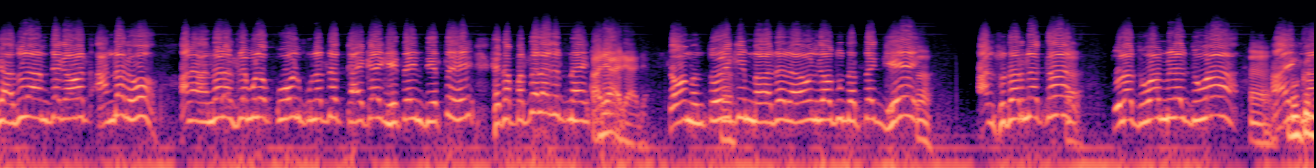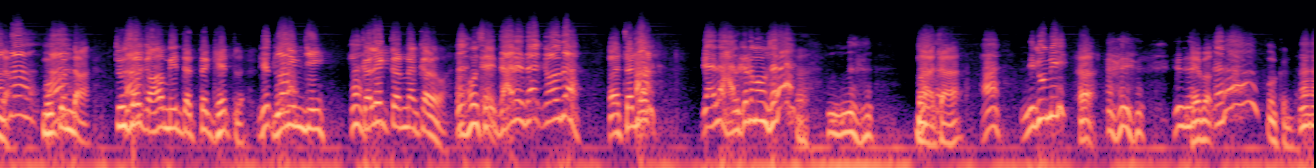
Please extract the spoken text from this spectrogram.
की अजून आमच्या गावात अंधार हो आणि अंधार असल्यामुळे कोण कुणाचं काय काय घेता येईल देतंय ह्याचा पत्ता लागत नाही अरे अरे अरे तेव्हा म्हणतोय की माझं रावण गाव तू दत्तक घे हा. आणि सुधारणा कर. तुला दुवा मिळेल दुवा हा. ऐक मुकुंदा माझं. मुकुंदा हा? तुझं? गाव मी दत्तक घेतलं घेतलं? मुलीमजी हा. कलेक्टरना कळवा हो ए, साहेब जा रे जा कळव जा हा, चल ना. हा? यायला हलकट माणूस आहे मग आता? हा निघू मी? हा. हे बघ हा?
